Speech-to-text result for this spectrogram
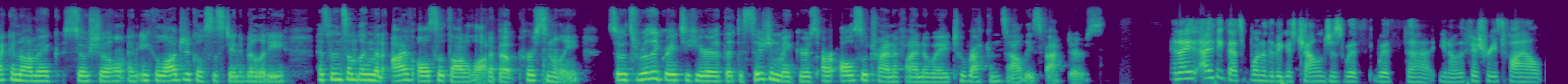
economic, social, and ecological sustainability has been something that I've also thought a lot about personally. So it's really great to hear that decision makers are also trying to find a way to reconcile these factors. And I, I think that's one of the biggest challenges with with uh, you know the fisheries file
